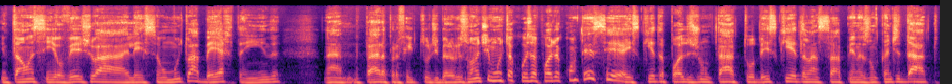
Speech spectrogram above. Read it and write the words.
Então, assim, eu vejo a eleição muito aberta ainda na, para a Prefeitura de Belo Horizonte e muita coisa pode acontecer. A esquerda pode juntar toda a esquerda, lançar apenas um candidato,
